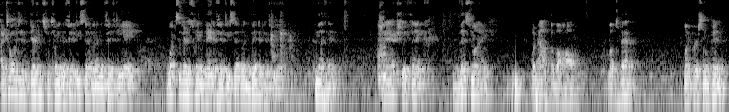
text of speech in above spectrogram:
I told you the difference between the 57 and the 58. What's the difference between the Beta 57 and the Beta 58? Nothing. I actually think this mic, without the ball, looks better my personal opinion.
